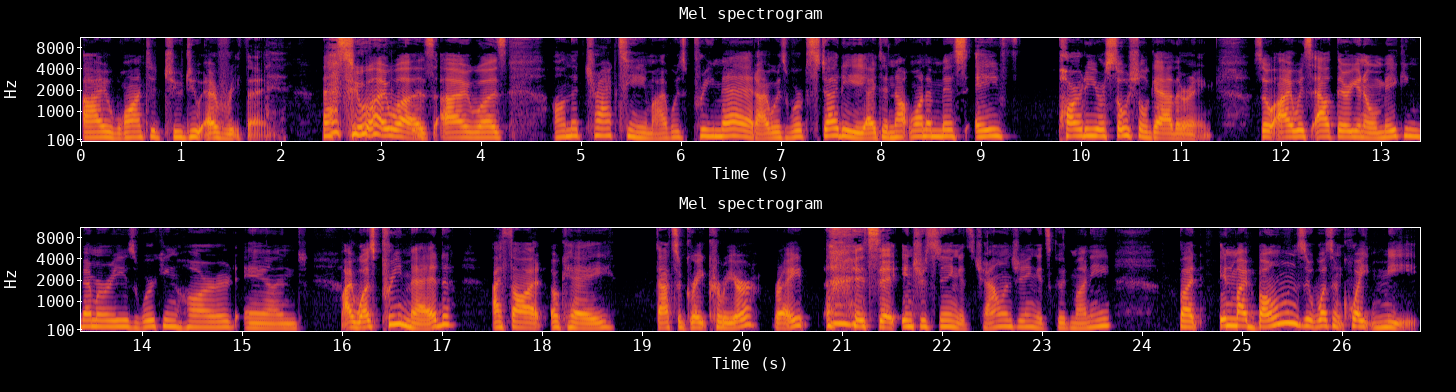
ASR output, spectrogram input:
I wanted to do everything. That's who I was. I was on the track team. I was pre med. I was work study. I did not want to miss a party or social gathering. So I was out there, you know, making memories, working hard. And I was pre med. I thought, okay, that's a great career, right? it's uh, interesting, it's challenging, it's good money. But in my bones, it wasn't quite me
